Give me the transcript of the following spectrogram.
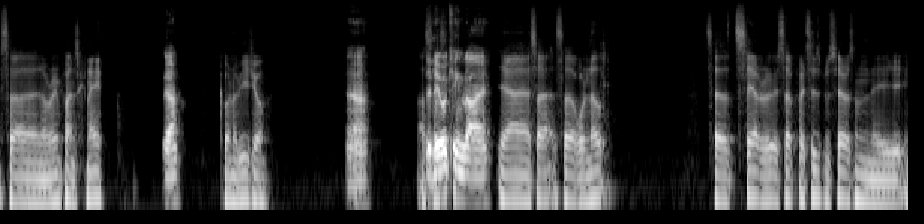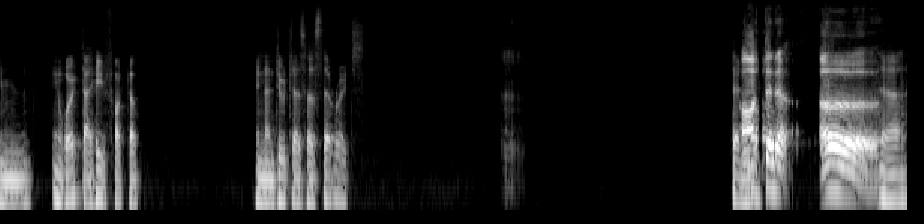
Så øh, når du er inde på hans kanal, Ja, gå under videoer. ja. Og Det lever King Lie. Ja, så, så rulle ned. Så ser du, så på et tidspunkt ser du sådan øh, en, en ryg, der er helt fucked up. En anden dude, der tager steroids. Den, Åh, den der... Åh, ja,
